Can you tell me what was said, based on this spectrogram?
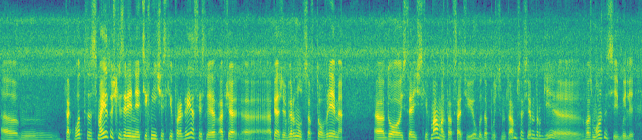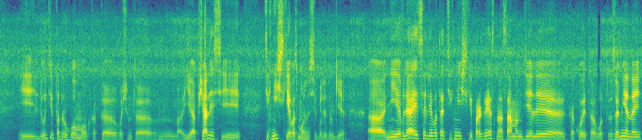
Эм, так вот, с моей точки зрения, технический прогресс, если э, опять же вернуться в то время э, до исторических мамонтов, Сати-Югу, допустим, там совсем другие возможности были. И люди по-другому как-то, в общем-то, и общались, и технические возможности были другие. А не является ли вот этот технический прогресс на самом деле какой-то вот заменой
